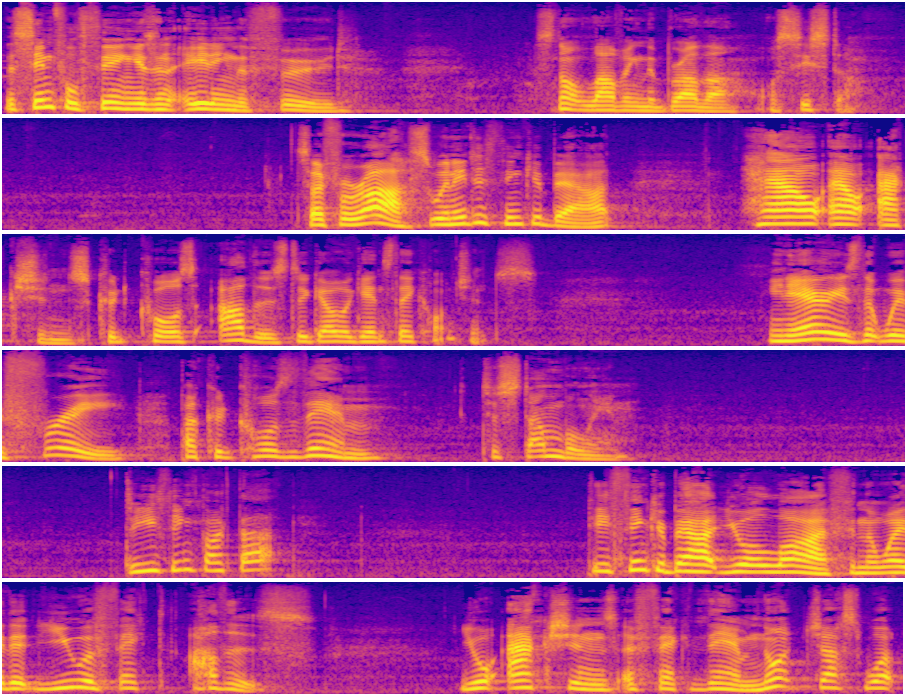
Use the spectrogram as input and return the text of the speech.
The sinful thing isn't eating the food, it's not loving the brother or sister. So for us, we need to think about how our actions could cause others to go against their conscience in areas that we're free but could cause them to stumble in. Do you think like that? Do you think about your life in the way that you affect others? Your actions affect them, not just what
